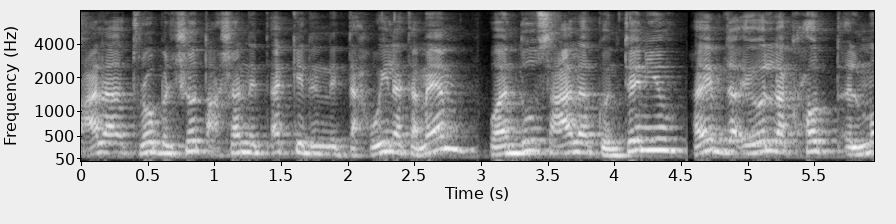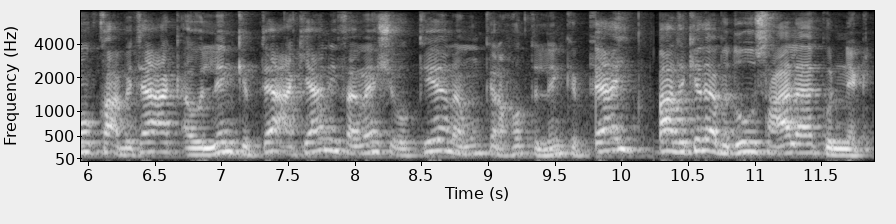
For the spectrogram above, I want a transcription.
على troubleshoot عشان نتأكد إن التحويلة تمام. وهندوس على continue هيبدأ يقول لك حط الموقع بتاعك أو ال link بتاعك يعني فماشي okay أنا ممكن أحط ال link بتاعي. بعد كده بدوس على connect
